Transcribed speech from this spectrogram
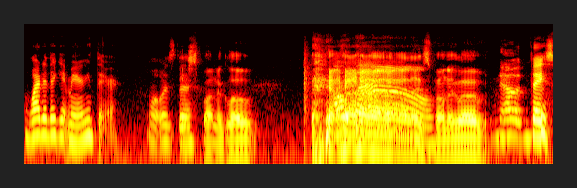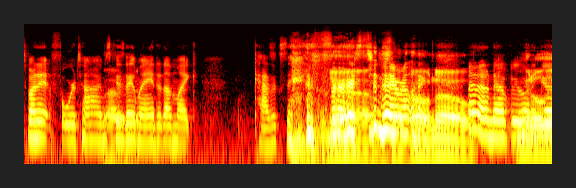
why did they get married there? What was they spun the globe. Oh, wow. they spun the globe. No, they spun it four times because they landed on like Kazakhstan first, it's and they were like, like, oh no, "I don't know if we want to middle go of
